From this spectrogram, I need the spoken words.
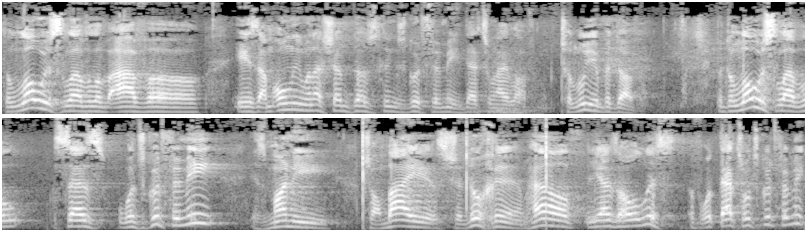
The lowest level of Ava is I'm only when Hashem does things good for me. That's when I love him. Taluya bedava. But the lowest level says what's good for me is money, shalbayis, shaduchim, health. He has a whole list of what that's what's good for me.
